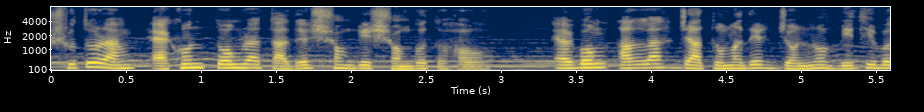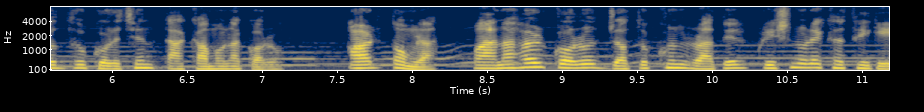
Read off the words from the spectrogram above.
সুতরাং এখন তোমরা তাদের সঙ্গে সঙ্গত হও এবং আল্লাহ যা তোমাদের জন্য বিধিবদ্ধ করেছেন তা কামনা করো। আর তোমরা পানাহার করো যতক্ষণ রাতের কৃষ্ণরেখা থেকে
